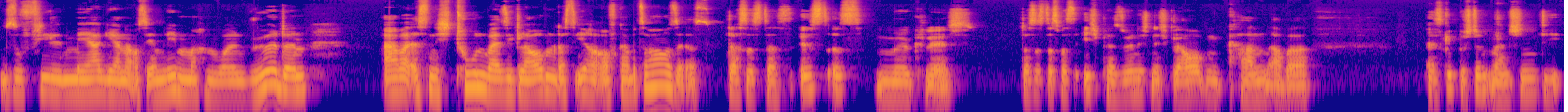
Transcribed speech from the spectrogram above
so viel mehr gerne aus ihrem Leben machen wollen würden, aber es nicht tun, weil sie glauben, dass ihre Aufgabe zu Hause ist. das ist das, ist es möglich. Das ist das, was ich persönlich nicht glauben kann, aber es gibt bestimmt Menschen, die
